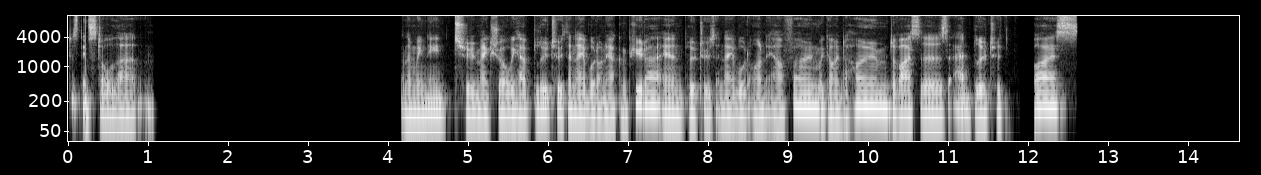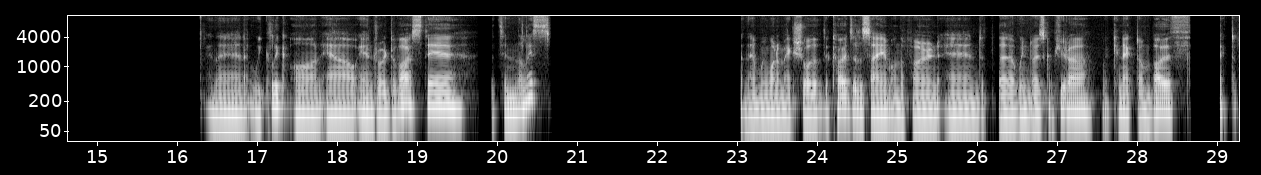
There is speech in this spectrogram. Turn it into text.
Just install that. And then we need to make sure we have Bluetooth enabled on our computer and Bluetooth enabled on our phone. We go into Home, Devices, Add Bluetooth Device. And then we click on our Android device there that's in the list. And then we want to make sure that the codes are the same on the phone and the Windows computer. We connect on both. Connect up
